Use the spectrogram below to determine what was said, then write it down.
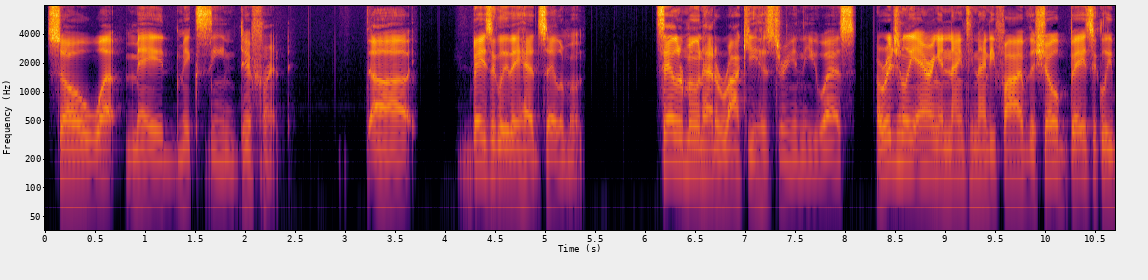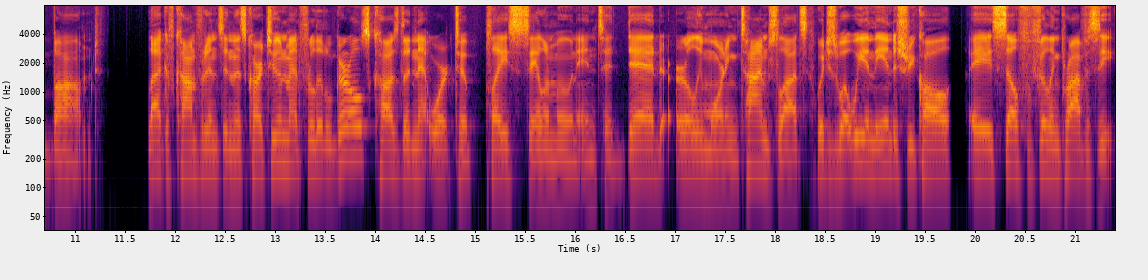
So, what made MixxZine different? Uh, basically, they had Sailor Moon. Sailor Moon had a rocky history in the US. Originally airing in 1995, the show basically bombed. Lack of confidence in this cartoon meant for little girls caused the network to place Sailor Moon into dead early morning time slots, which is what we in the industry call a self fulfilling prophecy.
